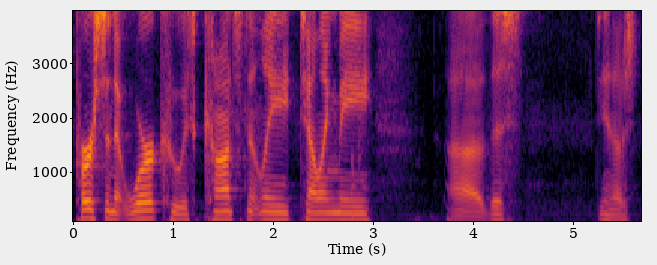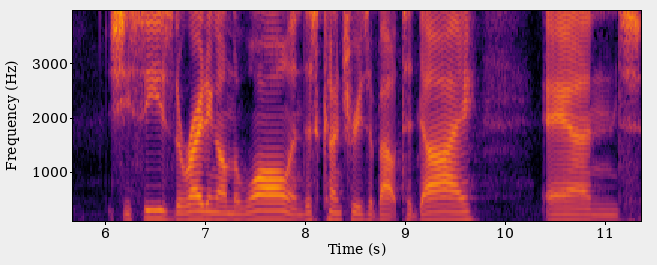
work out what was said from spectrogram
person at work who is constantly telling me uh, this, you know, she sees the writing on the wall, and this country's about to die, and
